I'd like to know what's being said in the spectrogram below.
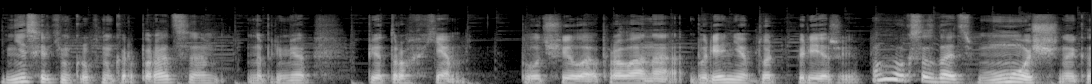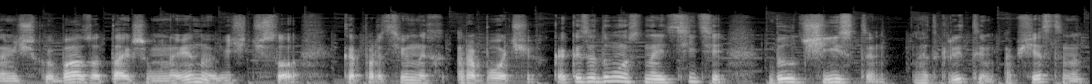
нескольким крупным корпорациям, например, Петрохем, получила права на бурение вдоль побережья. Он мог создать мощную экономическую базу, а также мгновенно увеличить число корпоративных рабочих. Как и задумалось, Найт-Сити был чистым, открытым, общественным,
